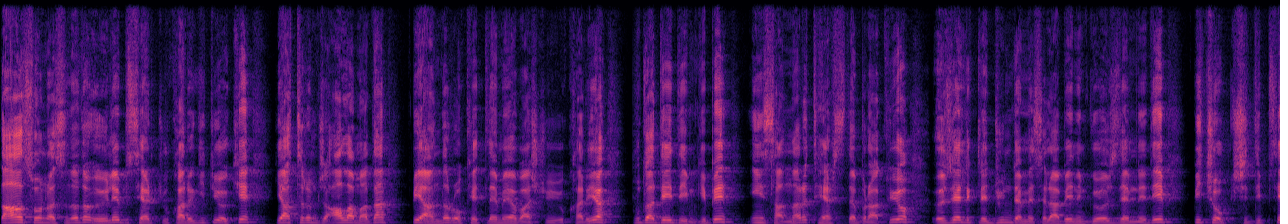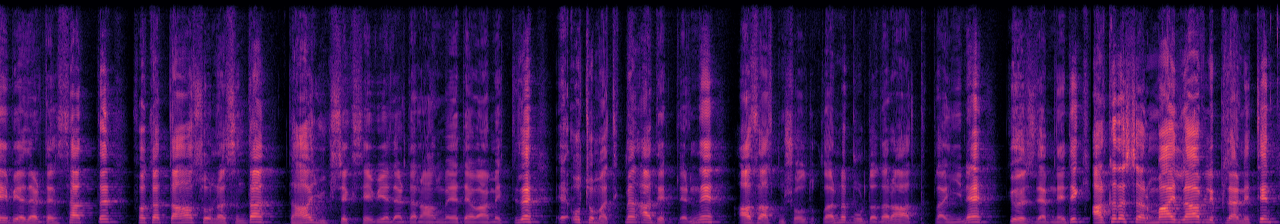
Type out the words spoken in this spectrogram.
Daha sonrasında da öyle bir sert yukarı gidiyor ki yatırımcı alamadan bir anda roketlemeye başlıyor yukarıya. Bu da dediğim gibi insanları terste bırakıyor. Oluyor. Özellikle dün de mesela benim gözlemlediğim birçok kişi dip seviyelerden sattı fakat daha sonrasında daha yüksek seviyelerden almaya devam ettiler. E, otomatikman adetlerini azaltmış olduklarını burada da rahatlıkla yine gözlemledik. Arkadaşlar My Lovely Planet'in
